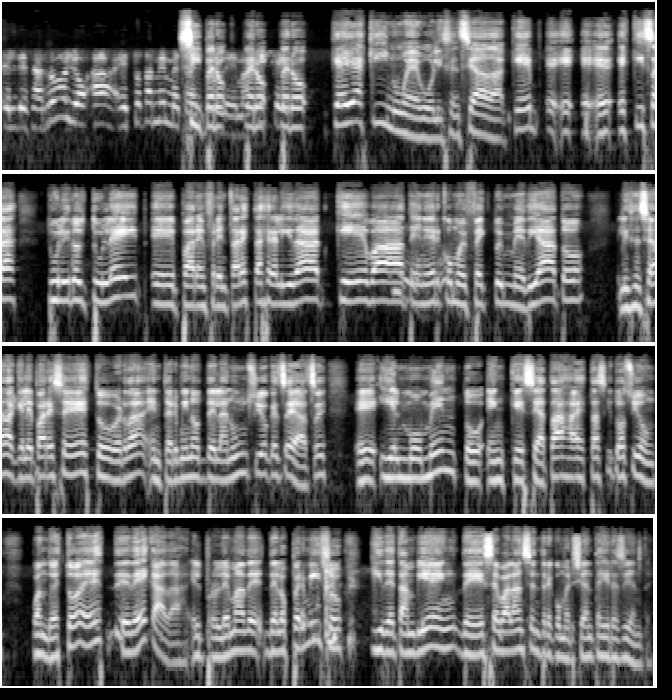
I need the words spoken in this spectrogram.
el desarrollo, ah, esto también me trae Sí, pero, problemas. pero, que- pero, ¿qué hay aquí nuevo, licenciada? ¿Qué eh, eh, eh, es quizás too little too late eh, para enfrentar esta realidad? ¿Qué va a tener como efecto inmediato? Licenciada, ¿qué le parece esto, verdad? En términos del anuncio que se hace eh, y el momento en que se ataja esta situación, cuando esto es de décadas, el problema de, de los permisos y de también de ese balance entre comerciantes y residentes.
